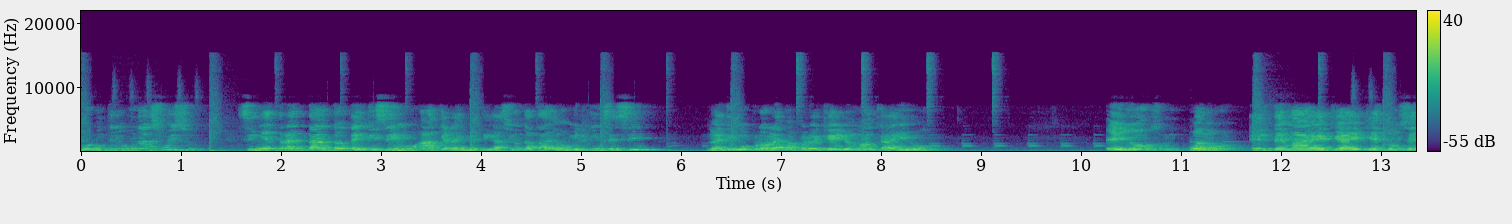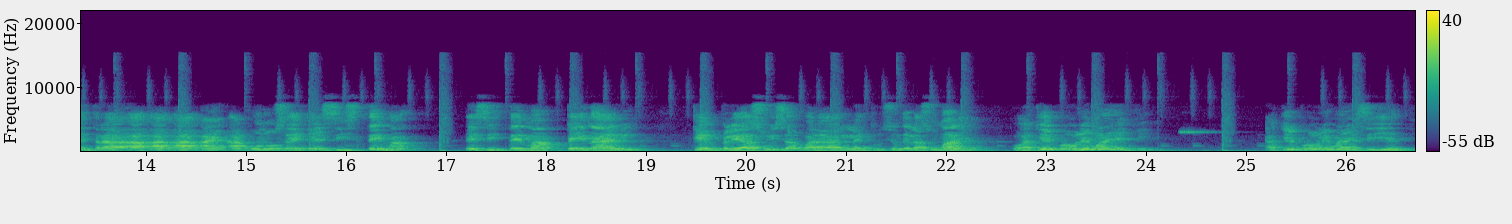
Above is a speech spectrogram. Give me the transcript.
por un tribunal suizo. Sin entrar en tanto tecnicismo, ah, que la investigación data de 2015, sí, no hay ningún problema, pero es que ellos no han caído. Ellos, bueno, el tema es que hay que concentrar a, a conocer el sistema, el sistema penal que emplea Suiza para la instrucción de la sumaria. Porque aquí el problema es que, aquí el problema es el siguiente,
